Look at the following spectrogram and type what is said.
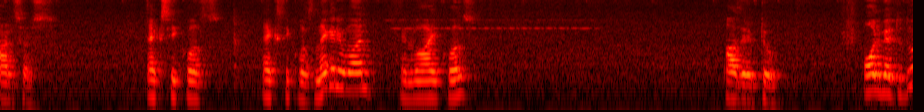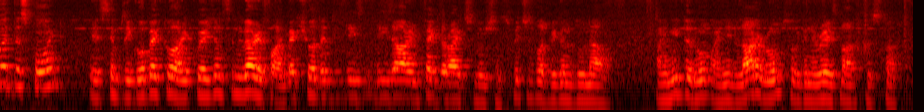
answers. x equals x equals negative 1 and y equals positive 2. All we have to do at this point is simply go back to our equations and verify, make sure that these, these are in fact the right solutions, which is what we're going to do now. I need the room, I need a lot of room, so we're going to erase a lot of this stuff.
